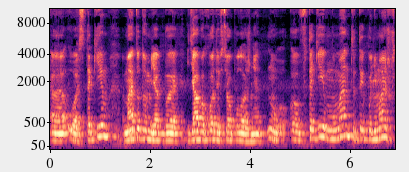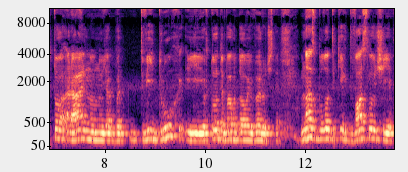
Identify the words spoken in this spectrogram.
Е, ось таким методом, якби я виходив з цього положення. Ну, в такі моменти ти розумієш, хто реально ну, якби, твій друг і хто тебе готовий виручити. У нас було таких два случаї,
